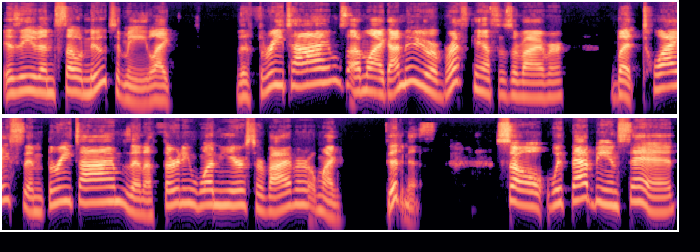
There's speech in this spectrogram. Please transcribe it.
is even so new to me. Like the three times, I'm like, I knew you were a breast cancer survivor, but twice and three times and a 31 year survivor. Oh my goodness. So, with that being said,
